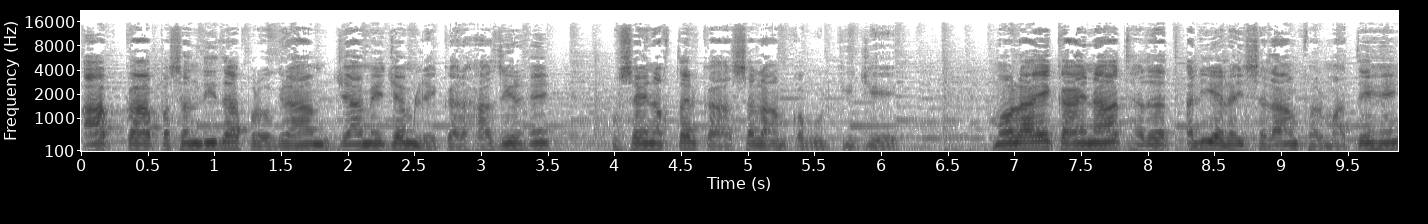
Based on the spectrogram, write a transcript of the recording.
آپ کا پسندیدہ پروگرام جامع جم لے کر حاضر ہیں۔ حسین اختر کا سلام قبول کیجیے۔ مولائے کائنات حضرت علی علیہ السلام فرماتے ہیں،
